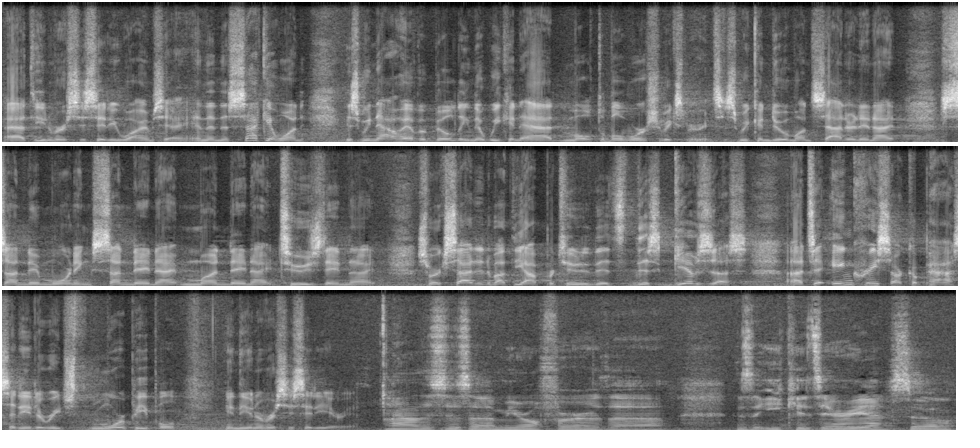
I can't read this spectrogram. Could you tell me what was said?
at the University City YMCA. And then the second one is we now have a building that we can add multiple worship experiences. We can do them on Saturday night, Sunday morning, Sunday night, Monday night, Tuesday night. So we're excited about the opportunity that this gives us uh, to increase our capacity to reach more people in the University City area. Uh, this is a mural for the this is the E-Kids area. So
